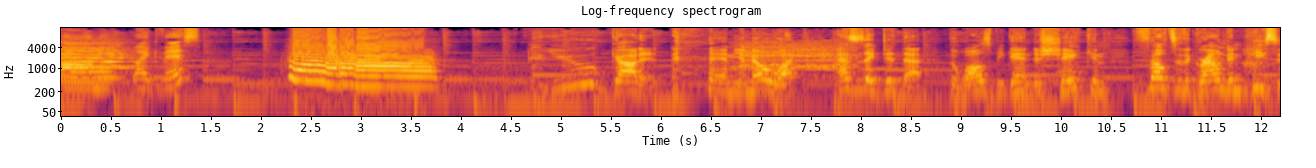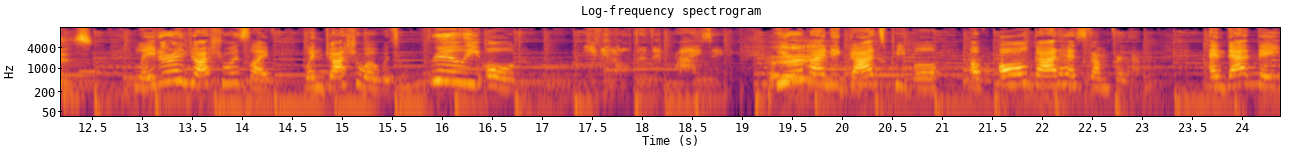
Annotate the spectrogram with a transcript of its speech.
Um, like this? You got it. And you know what? As they did that, the walls began to shake and fell to the ground in pieces. Later in Joshua's life, when Joshua was really old, he reminded God's people of all God has done for them and that they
